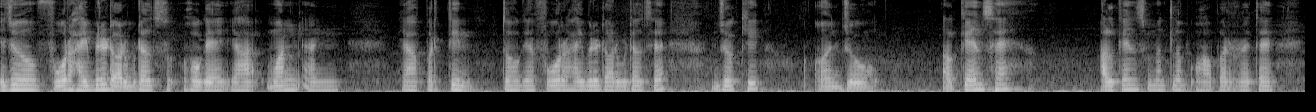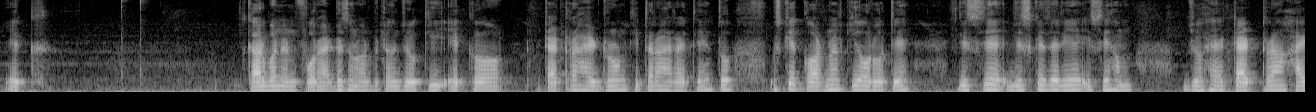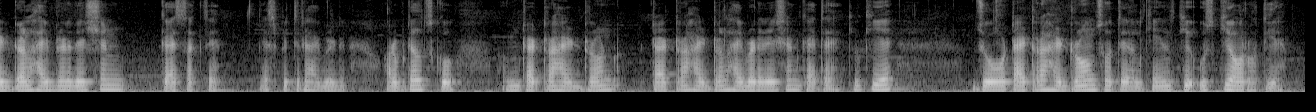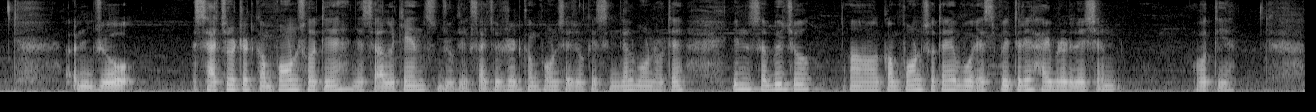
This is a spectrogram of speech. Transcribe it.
ये जो फोर हाइब्रिड ऑर्बिटल्स हो गए यहाँ वन एंड यहाँ पर तीन तो हो गया फोर हाइब्रिड ऑर्बिटल्स है जो कि जो अल्केन्स है अल्केन्स मतलब वहाँ पर रहते हैं एक carbon and four hydrogen orbital, जो कि एक टेट्राहाइड्रोन की तरह रहते हैं तो उसके कॉर्नर की ओर होते हैं, जिससे, जिसके ज़रिए इसे हम जो है टेट्राहाइड्रल हाइब्रिडाइजेशन कह सकते हैं। S P three hybrid orbitals को हम टेट्राहाइड्रोन, टेट्राहाइड्रल हाइब्रिडाइजेशन कहते हैं, क्योंकि ये जो टेट्राहाइड्रोन्स होते हैं, अल्केन्स की, उसकी ओर होती है। जो सैचुरेटेड कंपाउंड्स होती हैं, जैसे अल्केन्स जो कि सैचुरेटेड कंपाउंड्स है, जो कि सिंगल बॉन्ड होते हैं, इन सभी जो कंपाउंड्स होते हैं, वो एस पी थ्री हाइब्रिडाइजेशन होती है।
